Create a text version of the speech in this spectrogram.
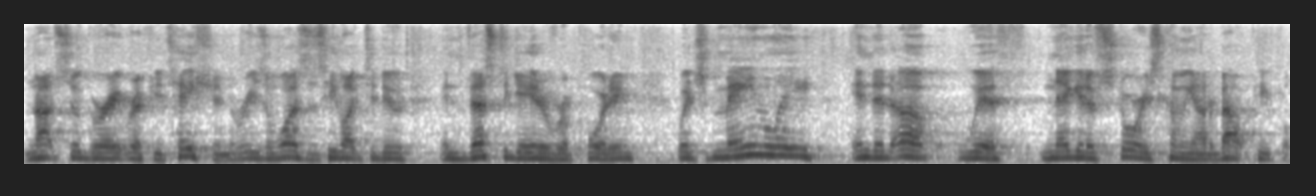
not so great reputation. The reason was is he liked to do investigative reporting, which mainly ended up with negative stories coming out about people.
